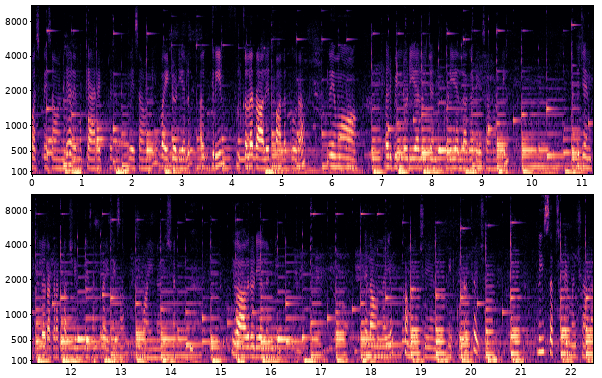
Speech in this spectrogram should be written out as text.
పసుపు వేసామండి అవేమో క్యారెట్ వేసామండి వైట్ వడియాలు అవి గ్రీన్ ఫుల్ కలర్ రాలేదు పాలకూర. ఇవేమో వరిపిండి వడియాలు జంతికి వడియాలు లాగా వేసామండి. ఇది జంతికలో రకరకాల షేప్ వేసాం ట్రై చేసాం. ఇది మా ఇన్నోవేషన్ ఇవి ఆవిరి ఎలా ఉన్నాయో కమెంట్ చేయండి. మీరు కూడా ట్రై చేయండి. ప్లీజ్ సబ్స్క్రైబ్ మై ఛానల్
